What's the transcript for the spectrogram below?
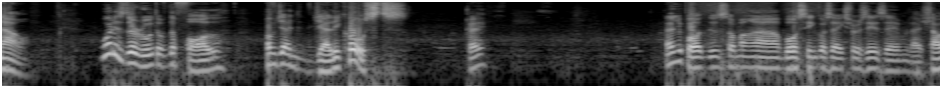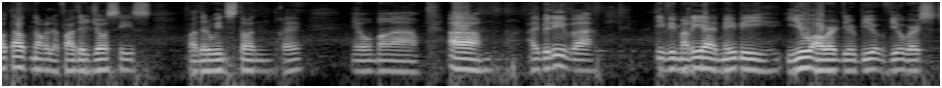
Now, what is the root of the fall of the angelic hosts? Okay? Alam niyo po, dun sa mga bossing ko sa exorcism, like, shout out no, kila Father Josies, Father Winston, okay? Yung mga, um, I believe, uh, TV Maria, and maybe you, our dear view- viewers,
